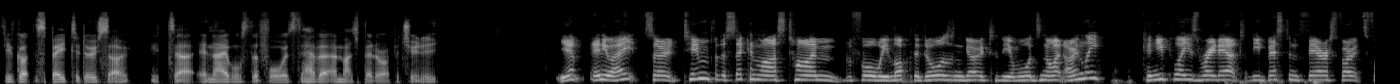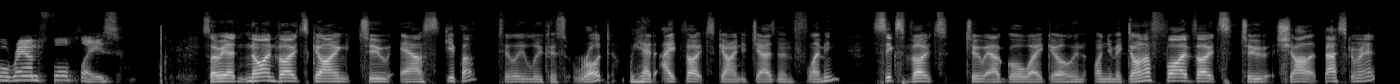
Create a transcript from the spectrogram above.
if you've got the speed to do so, it uh, enables the forwards to have a, a much better opportunity. Yep. Anyway, so Tim, for the second last time before we lock the doors and go to the awards night only, can you please read out the best and fairest votes for round four, please? So we had nine votes going to our skipper, Tilly Lucas-Rodd. We had eight votes going to Jasmine Fleming, six votes to our Galway girl in Aine McDonagh, five votes to Charlotte Baskaran,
